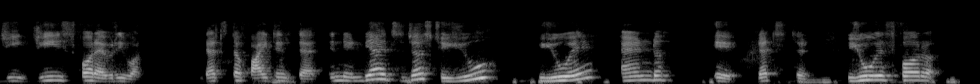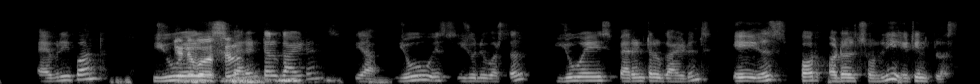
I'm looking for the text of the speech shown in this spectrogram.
G. G is for everyone. That's the fight is there. In India, it's just U, UA, and A. That's it. U is for everyone. UA Universal. is parental guidance. Yeah, U is universal. UA is parental guidance. A is for adults only, 18 plus.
